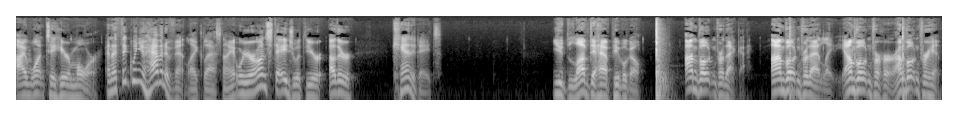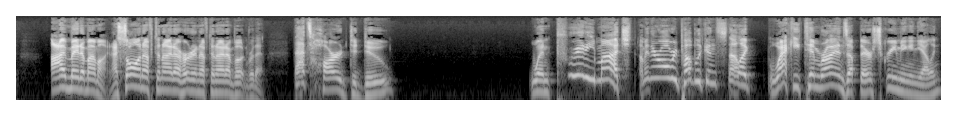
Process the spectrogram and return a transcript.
I want to hear more. And I think when you have an event like last night where you're on stage with your other candidates, you'd love to have people go, I'm voting for that guy. I'm voting for that lady. I'm voting for her. I'm voting for him. I've made up my mind. I saw enough tonight. I heard enough tonight. I'm voting for them. That's hard to do when pretty much, I mean, they're all Republicans. It's not like wacky Tim Ryan's up there screaming and yelling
